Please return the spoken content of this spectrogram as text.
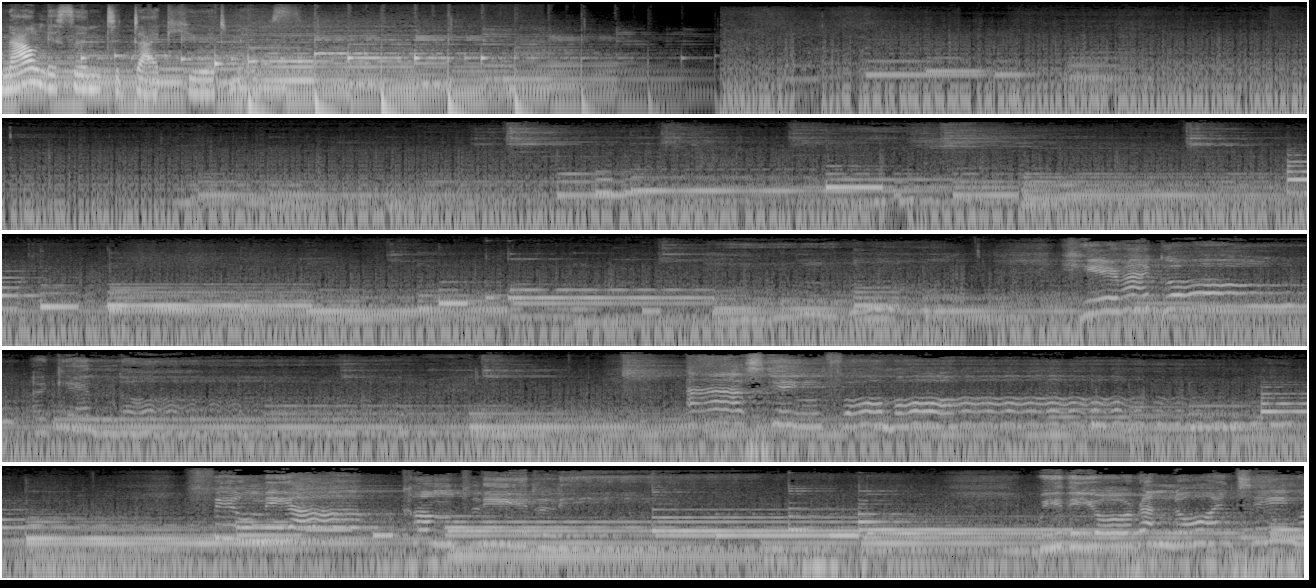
Now listen to Dag Heward Mills. Completely. With your anointing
